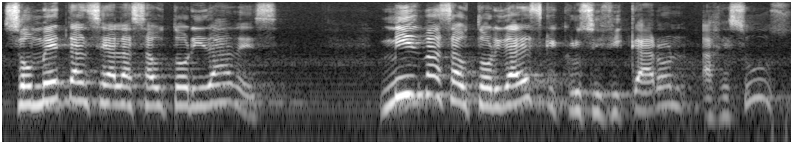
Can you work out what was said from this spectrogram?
sométanse a las autoridades. Mismas autoridades que crucificaron a Jesús.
